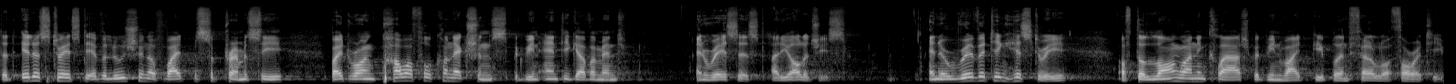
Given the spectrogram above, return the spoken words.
that illustrates the evolution of white supremacy by drawing powerful connections between anti government and racist ideologies, and a riveting history of the long running clash between white people and federal authority.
